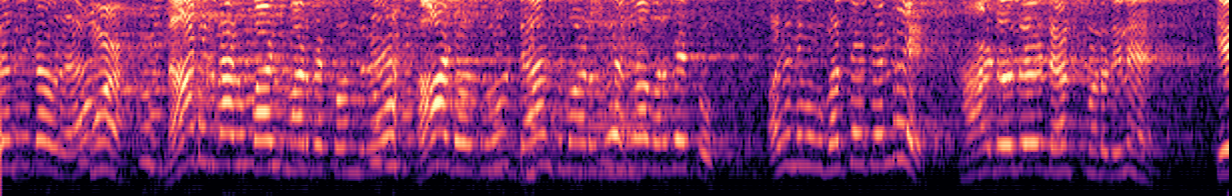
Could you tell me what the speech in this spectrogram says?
ಚಂದ್ರಿಕಾ ಅವ್ರ. ನಾಟಕದಾಗ ಪಾರ್ಟ್ ಮಾಡ್ಬೇಕು ಅಂದ್ರೆ ಹಾಡೋದು ಡ್ಯಾನ್ಸ್ ಮಾಡೋದು ಎಲ್ಲ ಬರ್ಬೇಕು. ಅದು ನಿಮಗೆ ಬರ್ತೈತೇನ್ರಿ? ಹಾಡೋದು ಡ್ಯಾನ್ಸ್ ಮಾಡೋದೇನೆ? ಏ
